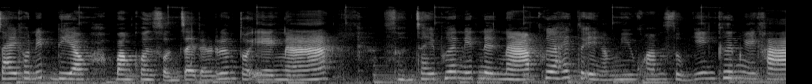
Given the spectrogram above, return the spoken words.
ใจเขานิดเดียว บางคนสนใจแต่เรื่องตัวเองนะ สนใจเพื่อนนิดนึงนะ เพื่อให้ตัวเองมีความสุขยิ่งขึ้นไงคะ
